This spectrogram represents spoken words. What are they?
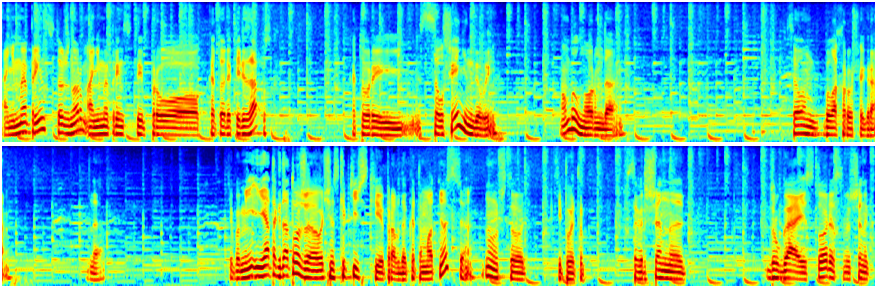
Аниме Принц тоже норм. Аниме Принц ты про который перезапуск, который селшейдинговый. Он был норм, да. В целом была хорошая игра. Да. Типа, я тогда тоже очень скептически, правда, к этому отнесся. Ну, что, типа, это совершенно другая история, совершенно как.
